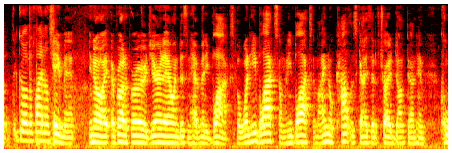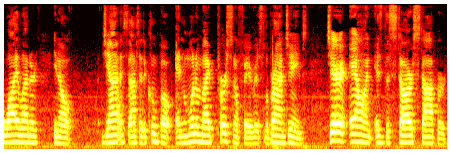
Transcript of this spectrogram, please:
to the to go to the finals? Hey, man. You know, I, I brought up earlier, Jarrett Allen doesn't have many blocks, but when he blocks them, when he blocks them, I know countless guys that have tried to dunk on him. Kawhi Leonard, you know, Giannis Antetokounmpo, and one of my personal favorites, LeBron James. Jarrett Allen is the star stopper.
